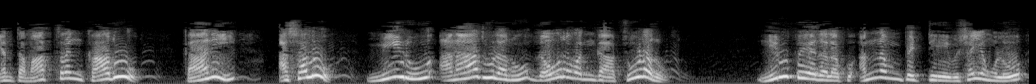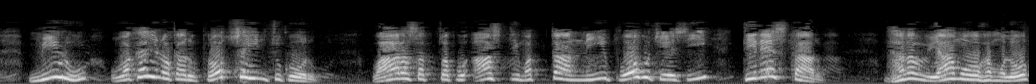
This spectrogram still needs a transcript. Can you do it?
ఎంత మాత్రం కాదు కాని అసలు మీరు అనాథులను గౌరవంగా చూడరు. నిరుపేదలకు అన్నం పెట్టే విషయములో మీరు ఒకరినొకరు ప్రోత్సహించుకోరు. వారసత్వపు ఆస్తి మొత్తాన్ని పోగు చేసి తినేస్తారు. ధన వ్యామోహములో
